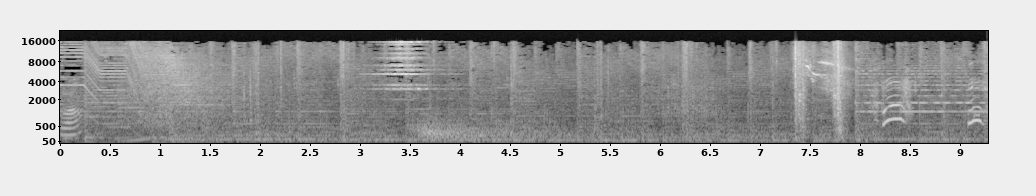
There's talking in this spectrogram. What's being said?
뭐야? Ah ah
